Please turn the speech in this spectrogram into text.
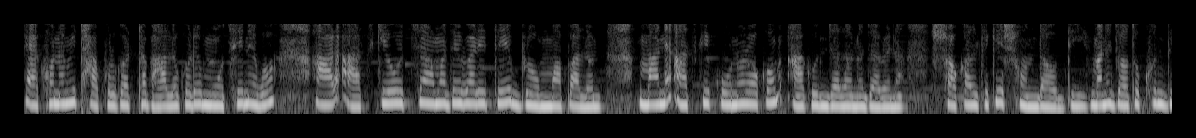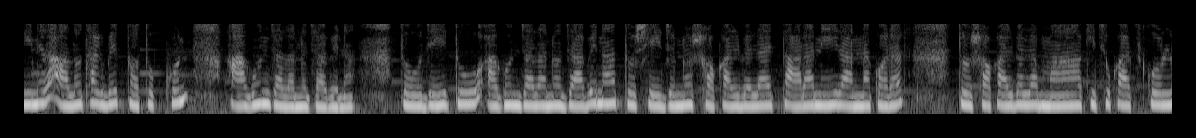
এখন আমি ঠাকুর ঘরটা ভালো করে মুছে নেব। আর আজকে হচ্ছে আমাদের বাড়িতে ব্রহ্মা পালন। মানে আজকে কোনো রকম আগুন জ্বালানো যাবে না। সকাল থেকে সন্ধ্যা অবধি। মানে যতক্ষণ দিনের আলো থাকবে ততক্ষণ আগুন জ্বালানো যাবে না। তো যেহেতু আগুন জ্বালানো যাবে না, তো সেই জন্য সকালবেলায় তারা নেই রান্না করার। তো সকালবেলা মা কিছু কাজ করল,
